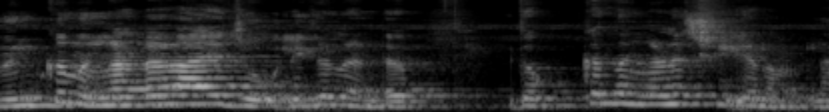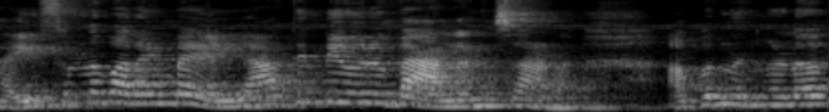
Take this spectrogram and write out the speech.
നിങ്ങൾക്ക് നിങ്ങളുടേതായ ജോലികളുണ്ട്. ഇതൊക്കെ നിങ്ങൾ ചെയ്യണം. ലൈഫ് എന്ന് പറയുമ്പോൾ എല്ലാത്തിന്റെയും ഒരു ബാലൻസ് ആണ്. അപ്പം നിങ്ങൾ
